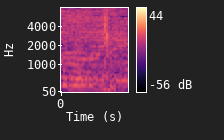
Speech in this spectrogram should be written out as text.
Hallelujah.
